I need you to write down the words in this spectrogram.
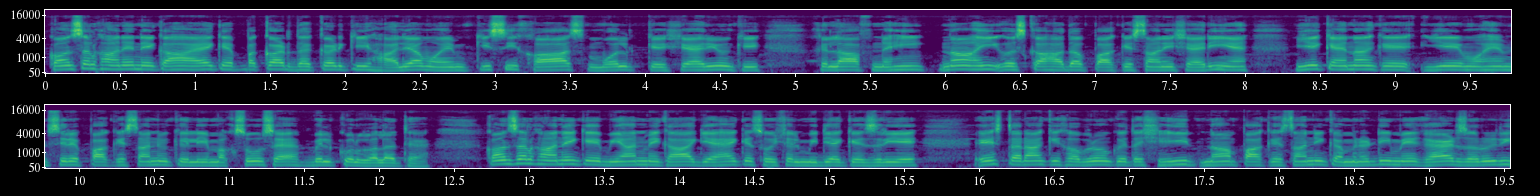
کونسل خانے نے کہا ہے کہ پکڑ دھکڑ کی حالیہ مہم کسی خاص ملک کے شہریوں کی خلاف نہیں، نہ ہی اس کا ہدف پاکستانی شہری ہیں۔ یہ کہنا کہ یہ مہم صرف پاکستانیوں کے لیے مخصوص ہے، بالکل غلط ہے۔ کونسل خانے کے بیان میں کہا گیا ہے کہ سوشل میڈیا کے ذریعے اس طرح کی خبروں کی تشہیر نہ پاکستانی کمیونٹی میں غیر ضروری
